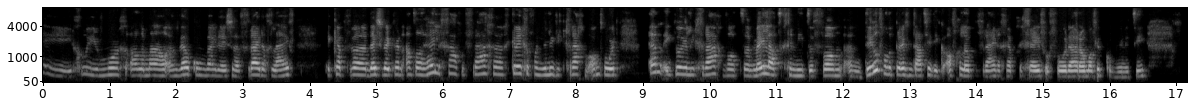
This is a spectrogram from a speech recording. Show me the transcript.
Hey, goedemorgen allemaal en welkom bij deze vrijdag live. Ik heb uh, deze week weer een aantal hele gave vragen gekregen van jullie die ik graag beantwoord. En ik wil jullie graag wat uh, mee laten genieten van een deel van de presentatie die ik afgelopen vrijdag heb gegeven voor de Aroma VIP community.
